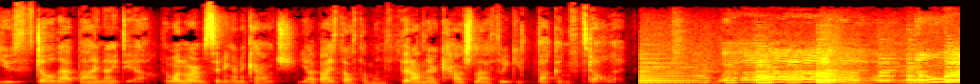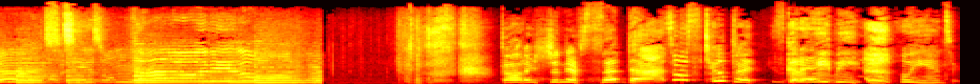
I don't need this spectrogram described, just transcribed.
You stole that Vine idea. The one where I'm sitting on a couch? Yep, I saw someone sit on their couch last week. You fucking stole it. No words, tears won't follow you. God, I shouldn't have said that. So stupid. He's gonna hate me. Oh, he answered.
